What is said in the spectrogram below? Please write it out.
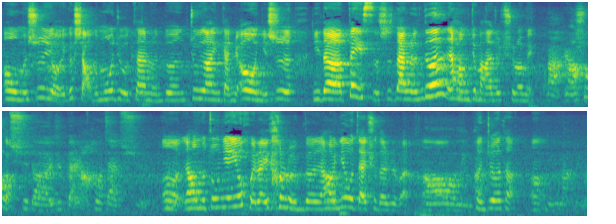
哦，我们是有一个小的 module 在伦敦，就让你感觉哦你是你的 base 是在伦敦，然后我们就马上就去了美国。吧然后去的日本，然后再去。嗯，然后我们中间又回了一趟伦敦，然后又再去的日本。哦，明白。很折腾，嗯。明白明白。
